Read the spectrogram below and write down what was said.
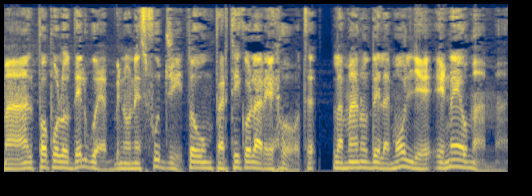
Ma al popolo del web non è sfuggito un particolare hot, la mano della moglie e neomamma.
